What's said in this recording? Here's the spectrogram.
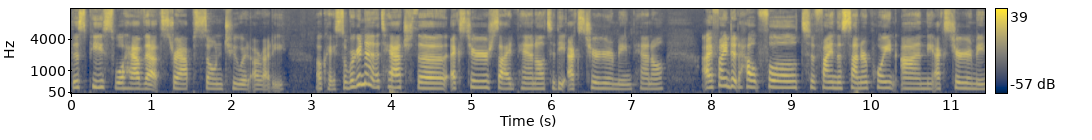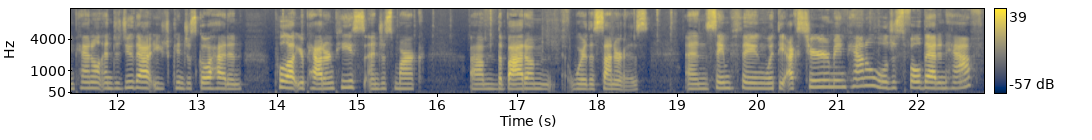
this piece will have that strap sewn to it already. Okay, so we're going to attach the exterior side panel to the exterior main panel. I find it helpful to find the center point on the exterior main panel and to do that you can just go ahead and pull out your pattern piece and just mark um, the bottom where the center is. And same thing with the exterior main panel, we'll just fold that in half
